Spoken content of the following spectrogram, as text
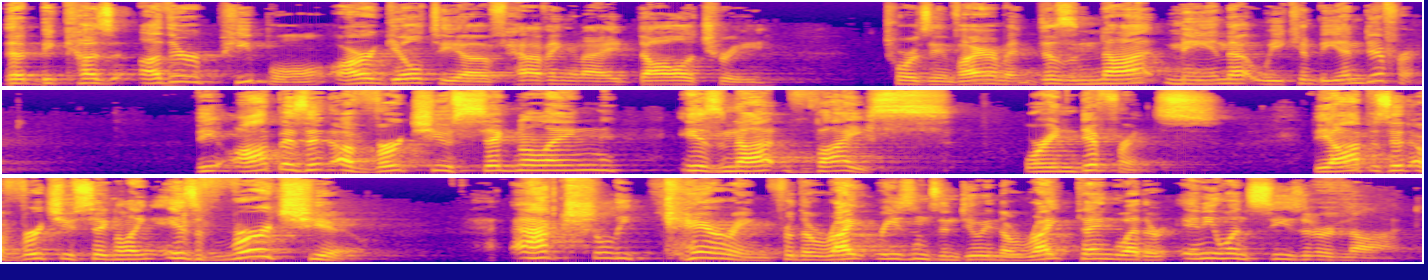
that because other people are guilty of having an idolatry towards the environment does not mean that we can be indifferent. The opposite of virtue signaling is not vice or indifference. The opposite of virtue signaling is virtue. Actually caring for the right reasons and doing the right thing, whether anyone sees it or not.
